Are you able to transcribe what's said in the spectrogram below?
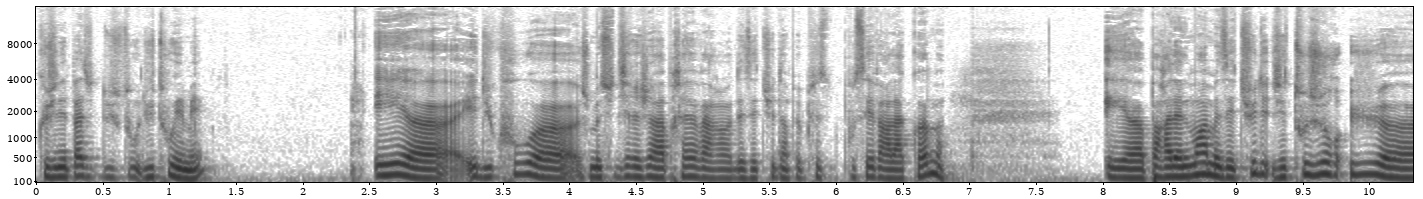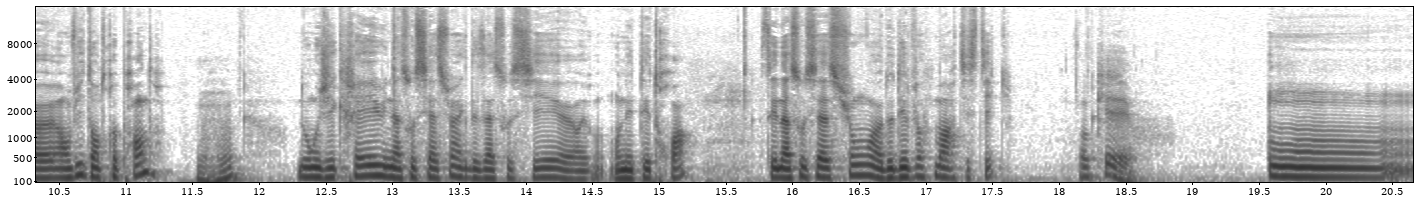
que je n'ai pas du tout, du tout aimé. Et, euh, et du coup, je me suis dirigée après vers des études un peu plus poussées vers la com. Et parallèlement à mes études, j'ai toujours eu envie d'entreprendre. Mhm. Donc j'ai créé une association avec des associés, on était trois. C'est une association de développement artistique. Ok. On,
